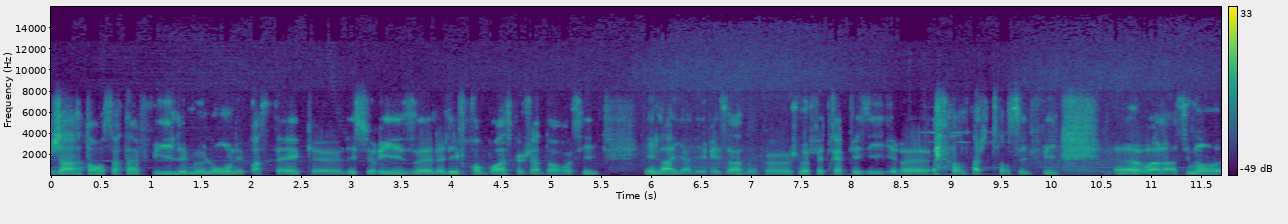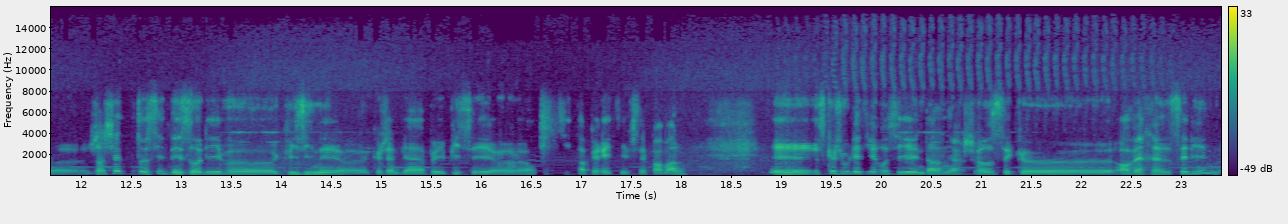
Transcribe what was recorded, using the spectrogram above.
j'attends certains fruits, les melons, les pastèques, les cerises, les framboises que j'adore aussi. Et là, il y a les raisins, donc je me fais très plaisir en achetant ces fruits. Voilà. Sinon, j'achète aussi des olives cuisinées que j'aime bien un peu épicées en petit apéritif, c'est pas mal. Et ce que je voulais dire aussi, une dernière chose, c'est que envers Céline,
